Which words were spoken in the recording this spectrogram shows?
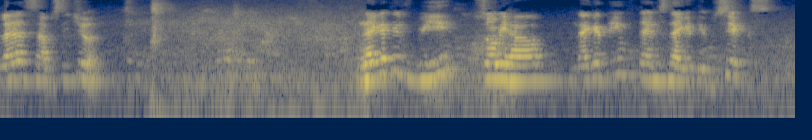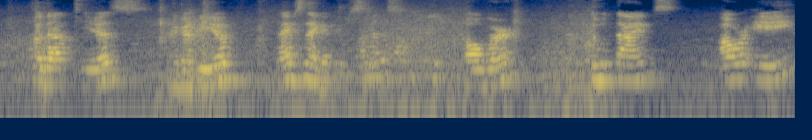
let us substitute. Negative b, so we have negative times negative 6. So that is negative times negative 6 over 2 times our a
